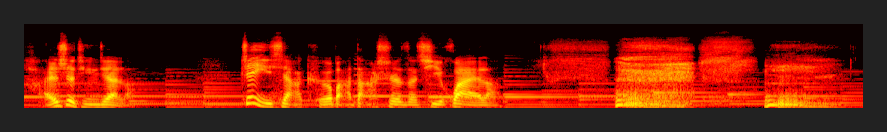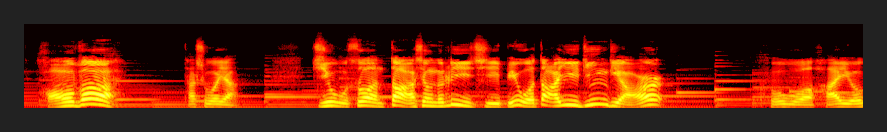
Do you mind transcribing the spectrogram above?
还是听见了。这下可把大狮子气坏了。嗯，好吧，他说呀，就算大象的力气比我大一丁点儿，可我还有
